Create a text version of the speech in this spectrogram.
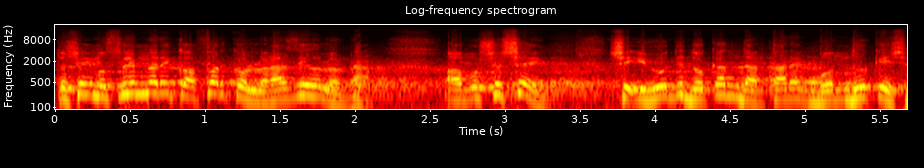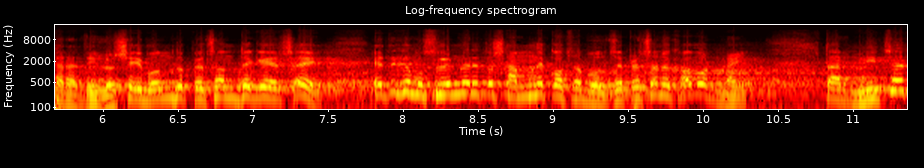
তো সেই মুসলিম নারী কফার করল, রাজি হলো না। অবশেষে সেই ইহুদি দোকানদার তার এক বন্ধুকে ইশারা দিল। সেই বন্ধু পেছন থেকে এসে, এদিকে মুসলিম নারী তো সামনে কথা বলছে, পেছনে খবর নাই। তার নিচের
